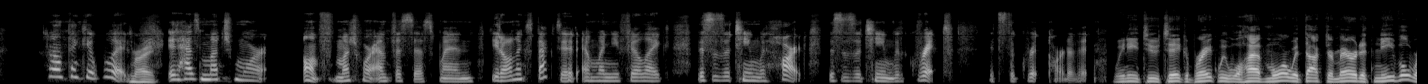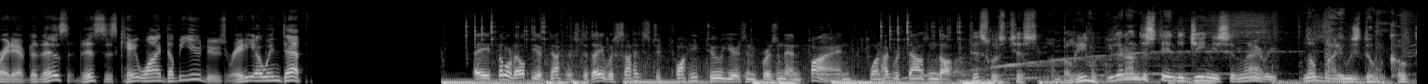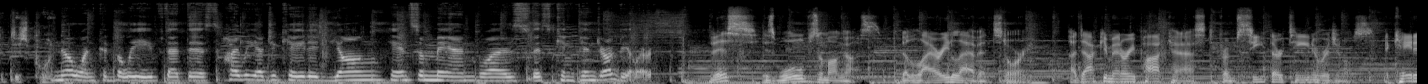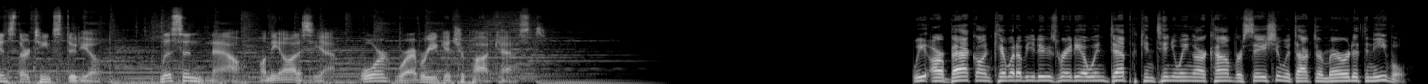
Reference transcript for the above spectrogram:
i don't think it would right it has much more oomph much more emphasis when you don't expect it and when you feel like this is a team with heart this is a team with grit it's the grit part of it. We need to take a break. We will have more with Dr. Meredith Kneavel right after this. This is KYW News Radio in depth. A Philadelphia dentist today was sentenced to 22 years in prison and fined $100,000. This was just unbelievable. You got to understand the genius in Larry. Nobody was doing coke at this point. No one could believe that this highly educated, young, handsome man was this kingpin drug dealer. This is Wolves Among Us, the Larry Lavin story a documentary podcast from C13 Originals, a Cadence 13 studio. Listen now on the Odyssey app or wherever you get your podcasts. We are back on KYW News Radio in depth, continuing our conversation with Dr. Meredith Kneavel.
